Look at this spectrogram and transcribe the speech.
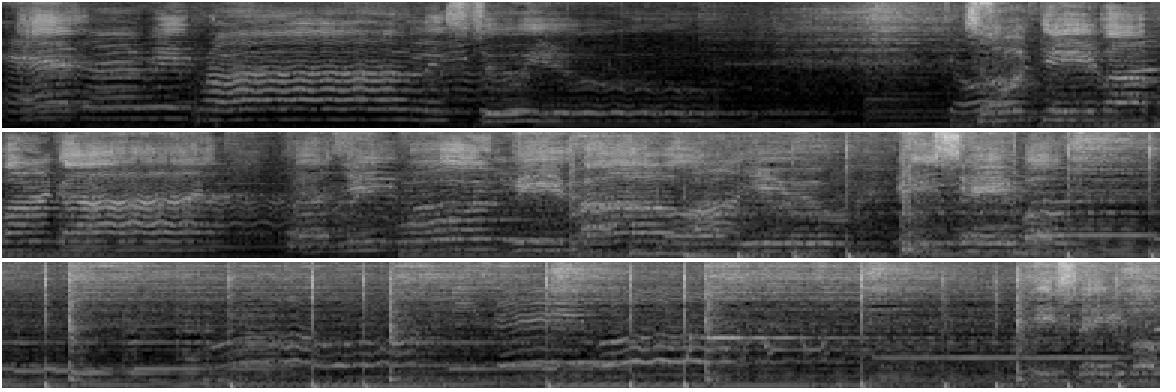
every promise to you. Don't give up on God, cause he won't give up on you. He's able. He's able. He's able.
